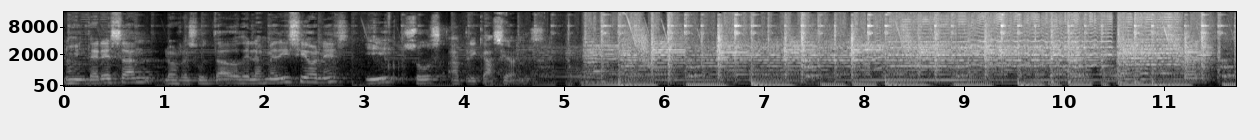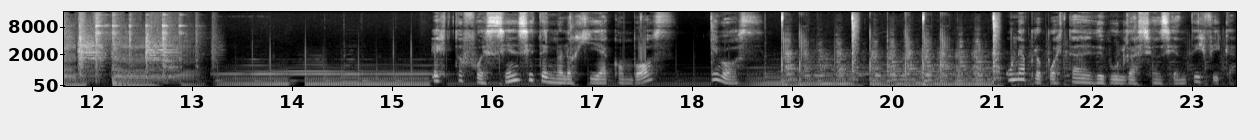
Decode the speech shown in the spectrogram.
nos interesan los resultados de las mediciones y sus aplicaciones. Esto fue Ciencia y Tecnología con voz y voz. Una propuesta de divulgación científica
